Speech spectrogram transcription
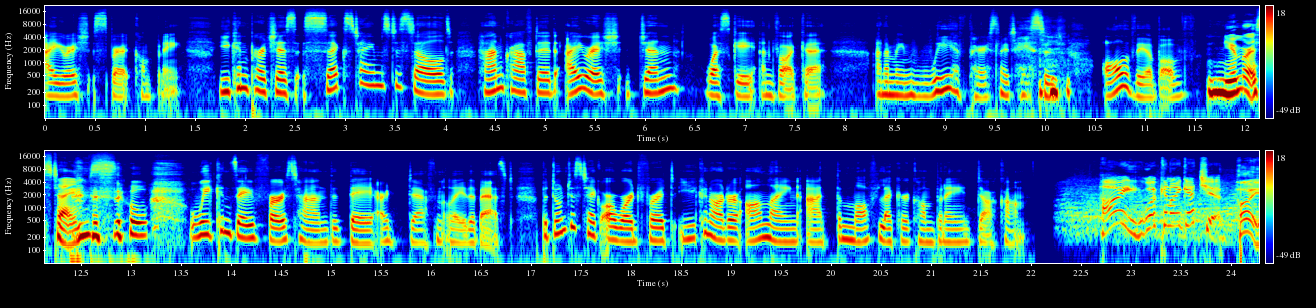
Irish spirit company. You can purchase six times distilled, handcrafted Irish gin, whiskey, and vodka. And I mean, we have personally tasted all of the above. Numerous times. So we can say firsthand that they are definitely the best. But don't just take our word for it. You can order online at themuffliquorcompany.com. Hi, what can I get you? Hi,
